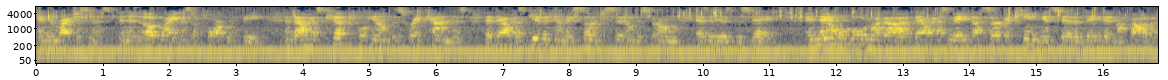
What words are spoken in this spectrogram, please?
and in righteousness, and in uprightness of heart with thee. And thou hast kept for him this great kindness, that thou hast given him a son to sit on his throne, as it is this day. And now, O Lord my God, thou hast made thy servant king instead of David my father,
